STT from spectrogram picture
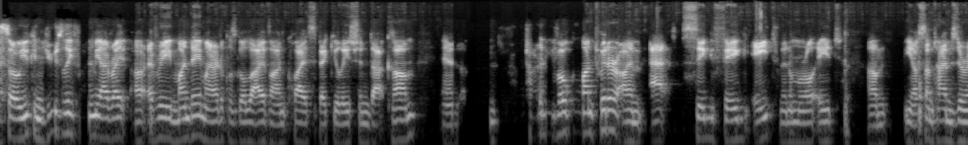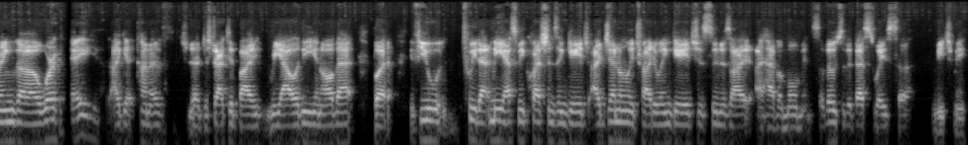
so you can usually find me i write uh, every monday my articles go live on quietspeculation.com and try to be vocal on Twitter. I'm at sigfig8, the numeral eight. Um, you know, sometimes during the workday, I get kind of uh, distracted by reality and all that. But if you tweet at me, ask me questions, engage, I generally try to engage as soon as I, I have a moment. So those are the best ways to reach me.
